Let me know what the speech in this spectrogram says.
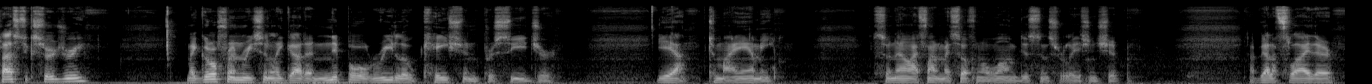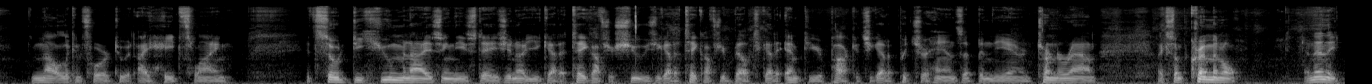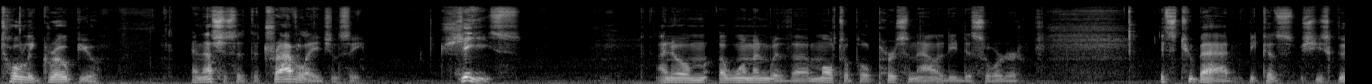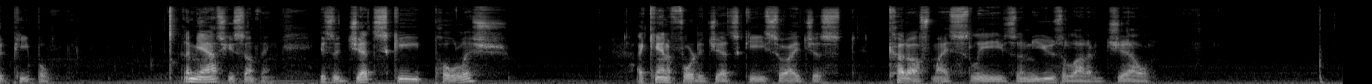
Plastic surgery. My girlfriend recently got a nipple relocation procedure. Yeah, to Miami. So now I find myself in a long distance relationship. I've got to fly there. I'm not looking forward to it. I hate flying. It's so dehumanizing these days. You know, you got to take off your shoes, you got to take off your belt, you got to empty your pockets, you got to put your hands up in the air and turn around like some criminal. And then they totally grope you. And that's just at the travel agency. Jeez. I know a woman with a multiple personality disorder. It's too bad because she's good people. Let me ask you something. Is a jet ski Polish? I can't afford a jet ski, so I just cut off my sleeves and use a lot of gel.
